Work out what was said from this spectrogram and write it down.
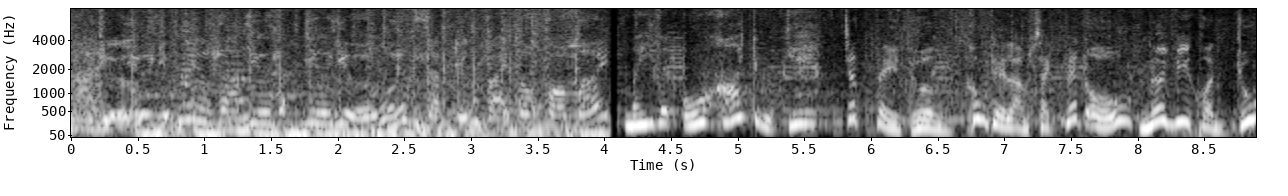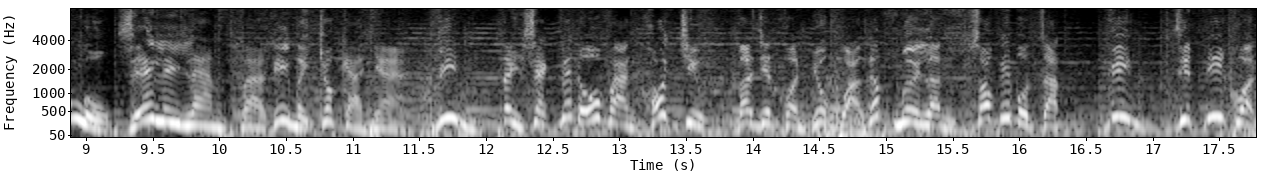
mà dưỡng. Dưỡng vừa giặt vừa giặt vừa dưỡng. Nước giặt dưỡng vải con phò mới. Mấy vết ố khó chịu ghê. Chất tẩy thường không thể làm sạch vết ố, nơi vi khuẩn trú ngụ dễ lây lan và gây bệnh cho cả nhà. Vim tẩy sạch vết ố vàng khó chịu và diệt khuẩn hiệu quả gấp 10 lần so với bột giặt. Vim diệt vi khuẩn,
